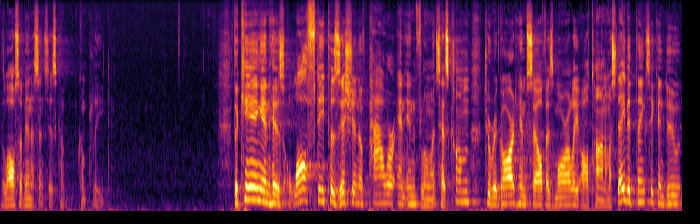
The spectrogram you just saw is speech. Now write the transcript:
The loss of innocence is com- complete. The king, in his lofty position of power and influence, has come to regard himself as morally autonomous. David thinks he can do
